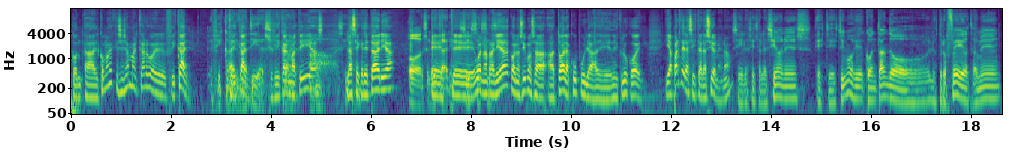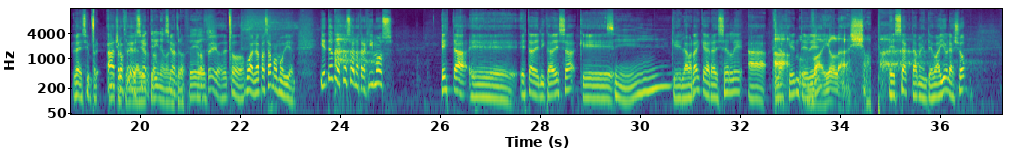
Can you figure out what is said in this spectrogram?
¿cómo es que se llama el cargo? El fiscal. Fiscal, Matías. El fiscal Matías, Ah, la secretaria. Oh, secretaria. Este, bueno, en realidad conocimos a, a toda la cúpula de- del Club Coec. Y aparte las instalaciones, ¿no? Sí, las instalaciones. Este, estuvimos vi- contando los trofeos también. Eh, siempre. Ah, trofeos, la es cierto. con los trofeos. Trofeos, de todo. Bueno, la pasamos muy bien. Y entre otras cosas nos trajimos esta, eh, esta delicadeza que, Sí. que la verdad hay que agradecerle a la Ah, gente de... Viola Shop. Exactamente, Viola Shop.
